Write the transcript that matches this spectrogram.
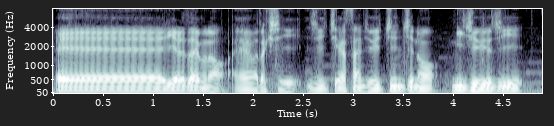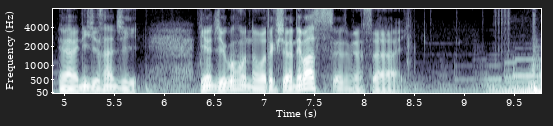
えー、リアルタイムの、えー、私、11月31日の24時、23時45分の私は寝ます。おやすみなさい。you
